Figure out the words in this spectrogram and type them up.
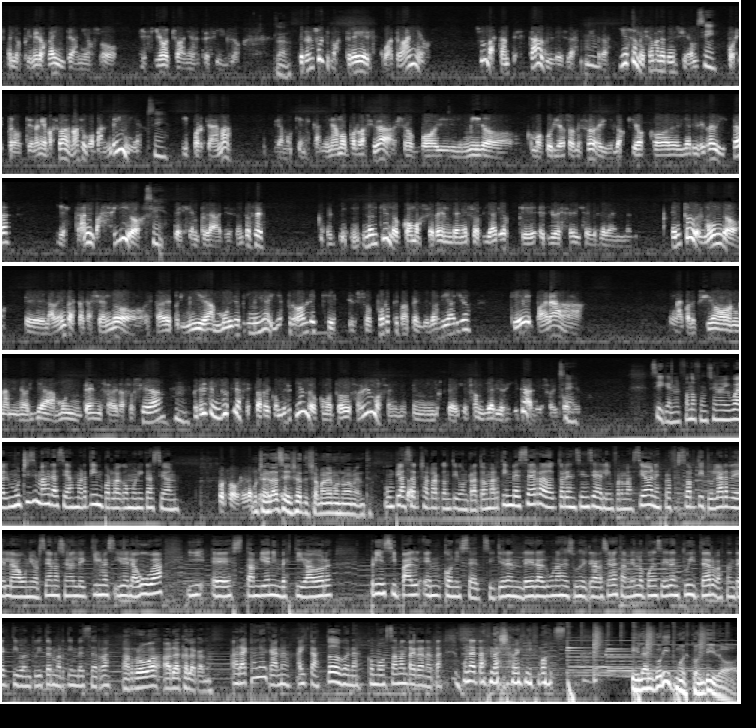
en los primeros 20 años o 18 años de este siglo. Claro. Pero en los últimos 3, 4 años son bastante estables las Mm. cifras. Y eso me llama la atención, sí, puesto que el año pasado además hubo pandemia sí. y porque además, digamos, quienes caminamos por la ciudad, yo voy y miro como curioso que soy los kioscos de diarios y revistas y están vacíos Sí. de ejemplares. Entonces, no entiendo cómo se venden esos diarios que el USA dice que se venden. En todo el mundo eh, la venta está cayendo, está deprimida, muy deprimida, y es probable que el soporte papel de los diarios quede para una colección, una minoría muy intensa de la sociedad, Mm. pero esa industria se está reconvirtiendo, como todos sabemos, en, en industria que son diarios digitales hoy por Sí. hoy. Sí, que en el fondo funcionan igual. Muchísimas gracias, Martín, por la comunicación. Por favor, gracias. Muchas gracias y ya te llamaremos nuevamente. Un placer Dale. charlar contigo un rato. Martín Becerra, doctor en Ciencias de la Información, es profesor titular de la Universidad Nacional de Quilmes y de la UBA y es también investigador principal en CONICET. Si quieren leer algunas de sus declaraciones, también lo pueden seguir en Twitter, bastante activo en Twitter, Martín Becerra. Arroba Aracalacana. Araca la cana, ahí está, todo con A, como Samantha Granata. Una tanda, ya venimos. El algoritmo escondido.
